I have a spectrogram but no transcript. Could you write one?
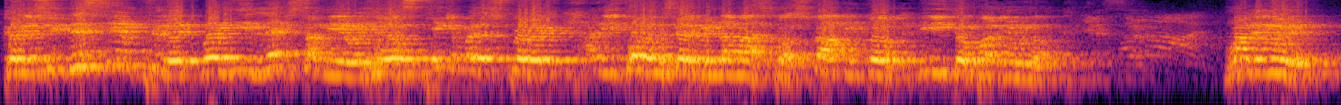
Because you see, this same Philip, when he left Samaria, he was taken by the Spirit and he found himself in Damascus, starting to up on eunuch. Hallelujah.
